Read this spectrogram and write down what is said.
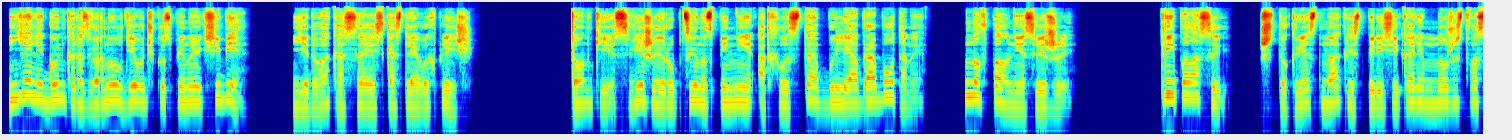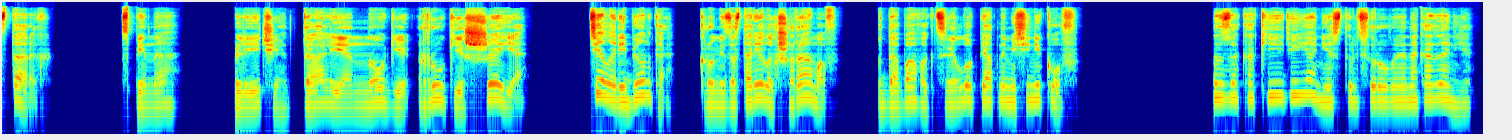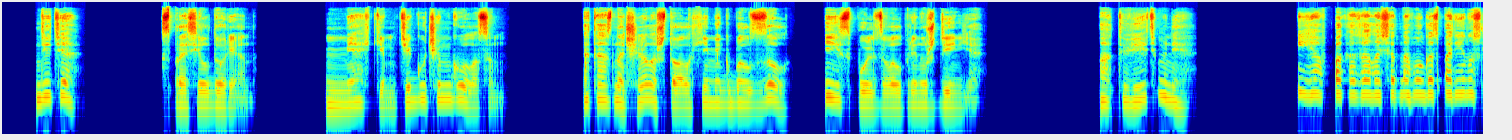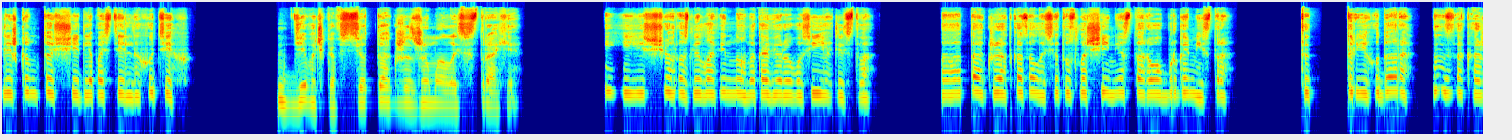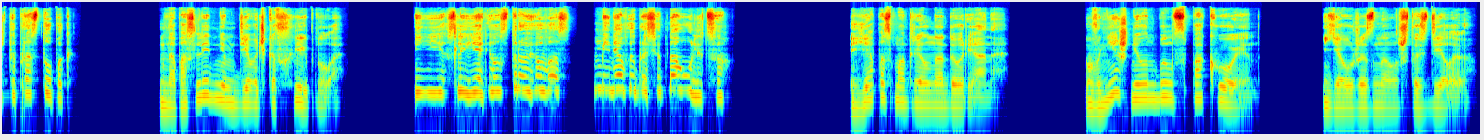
Я легонько развернул девочку спиной к себе, едва касаясь костлявых плеч. Тонкие, свежие рубцы на спине от хлыста были обработаны, но вполне свежи. Три полосы, что крест-накрест пересекали множество старых. Спина, плечи, талия, ноги, руки, шея. Тело ребенка, кроме застарелых шрамов, вдобавок цвело пятнами синяков. «За какие деяния столь суровое наказание?» «Дитя?» — спросил Дориан. Мягким, тягучим голосом. Это означало, что алхимик был зол и использовал принуждение. «Ответь мне». «Я показалась одному господину слишком тощей для постельных утех». Девочка все так же сжималась в страхе. «И еще разлила вино на ковер его сиятельства, а также отказалась от услощения старого бургомистра. Три удара за каждый проступок. На последнем девочка всхлипнула. «Если я не устрою вас, меня выбросят на улицу». Я посмотрел на Дориана. Внешне он был спокоен. Я уже знал, что сделаю.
